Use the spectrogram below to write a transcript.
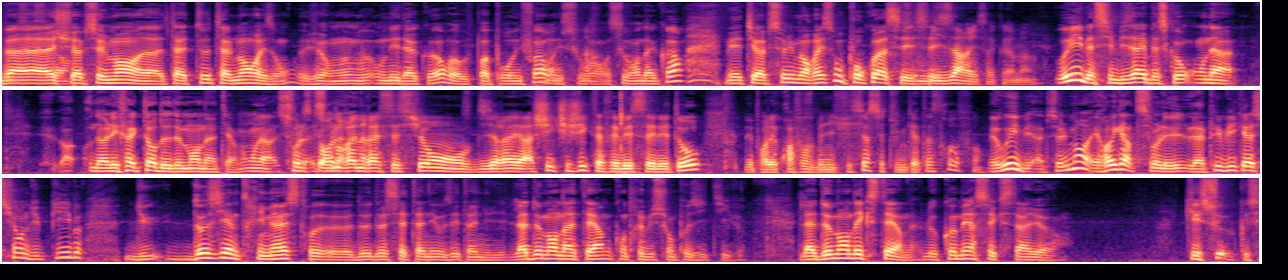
Bah, je suis absolument, euh, tu as totalement raison. on, est d'accord, pas pour une fois, on est souvent, souvent d'accord, mais tu as absolument raison. Pourquoi? C'est bizarre ça quand même. Hein. Oui, bah, c'est bizarre parce qu'on a dans les facteurs de demande interne. On a, sur Parce qu'on aurait une récession, on se dirait, ah chic, chic, chic, ça fait baisser les taux, mais pour les croissances bénéficiaires, c'est une catastrophe. Mais oui, absolument. Et regarde sur la publication du PIB du deuxième trimestre euh, de, cette année aux États-Unis. La demande interne, contribution positive. La demande externe, le commerce extérieur, qui est,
